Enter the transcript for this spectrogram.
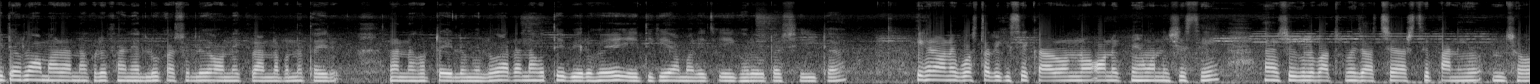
এটা হলো আমার রান্নাঘরের ফাইনাল লুক আসলে অনেক রান্না বান্না তাই রান্নাঘরটা এলোমেলো। আর রান্নাঘর থেকে বের হয়ে এইদিকে আমার এই যে এই ঘরে ওটা সেইটা। এখানে অনেক বস্তা রেখেছে কারণ অনেক মেহমান এসেছে। হ্যাঁ, সেগুলো বাথরুমে যাচ্ছে আসছে পানি সহ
